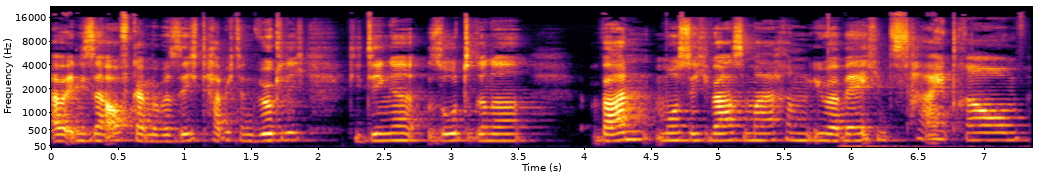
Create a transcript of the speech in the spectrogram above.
Aber in dieser Aufgabenübersicht habe ich dann wirklich die Dinge so drinne, wann muss ich was machen, über welchen Zeitraum,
